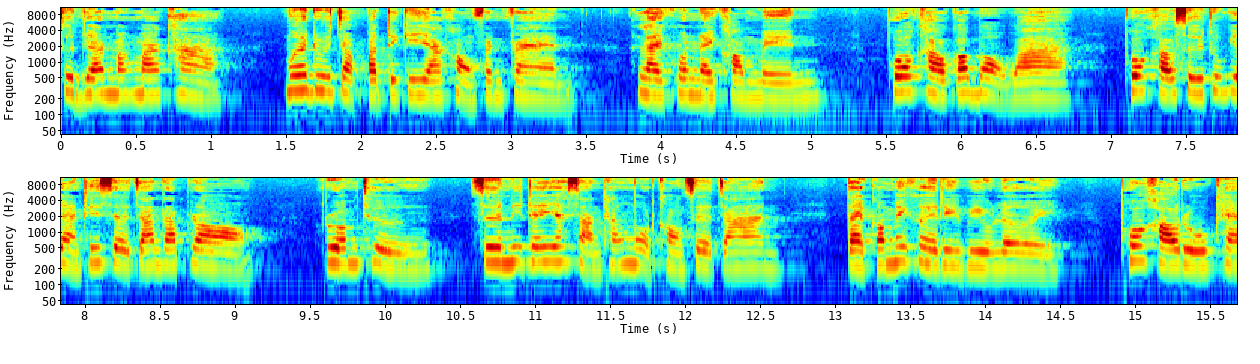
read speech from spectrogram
สุดยอดมากๆค่ะ เมื่อดูจากปฏิกิริยาของแฟนๆ หลายคนในคอมเมนต์ พวกเขาก็บอกว่า พวกเขาซื้อทุกอย่างที่เสือจานรับรอง รวมถึงซื้อนิตยสารทั้งหมดของเสือจาน แต่ก็ไม่เคยรีวิวเลย พวกเขารู้แค่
